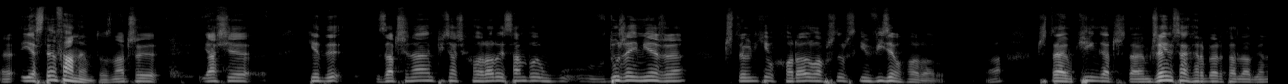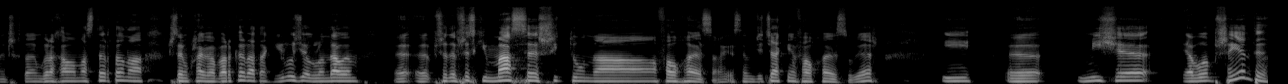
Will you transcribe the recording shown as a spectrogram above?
e, jestem fanem. To znaczy, ja się, kiedy zaczynałem pisać horrory, sam byłem w dużej mierze czytelnikiem horrorów, a przede wszystkim widzem horrorów. Czytałem Kinga, czytałem Jamesa Herberta dla odmiany, czytałem Grahama Mastertona, czytałem Clive'a Barkera, takich ludzi. Oglądałem e, e, przede wszystkim masę shitu na VHS-ach. Jestem dzieciakiem VHS-u, wiesz? I e, mi się ja byłem przejęty e,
